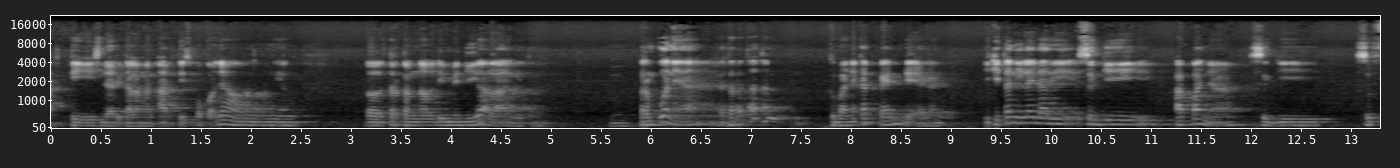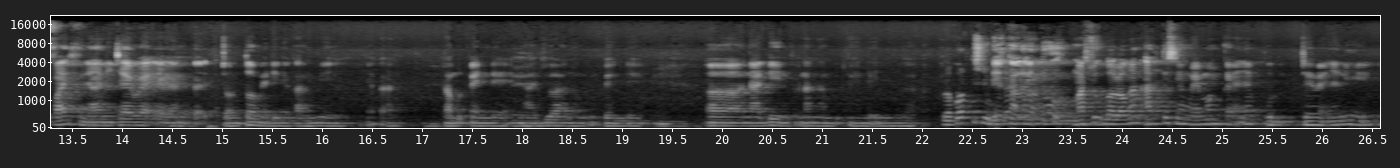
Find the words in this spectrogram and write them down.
artis dari kalangan artis, pokoknya orang-orang yang eh, terkenal di media lah gitu. Perempuan ya, rata-rata kan kebanyakan pendek ya kan. Ya, kita nilai dari segi apanya, segi survive-nya nih cewek ya kan. Kayak contoh Medina Kamil ya kan. Rambut pendek, Najwa rambut pendek. Eh, Nadine pernah rambut pendek juga. kalau aku artis juga Ya, kalau itu masuk golongan artis yang memang kayaknya ceweknya nih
